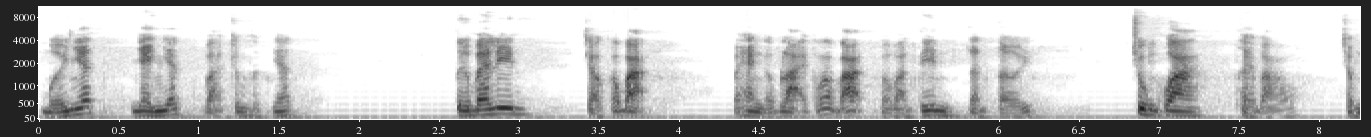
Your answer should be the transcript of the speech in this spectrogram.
mới nhất, nhanh nhất và trung thực nhất. Từ Berlin, chào các bạn và hẹn gặp lại các bạn vào bản tin lần tới. Trung Khoa Thời báo chấm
